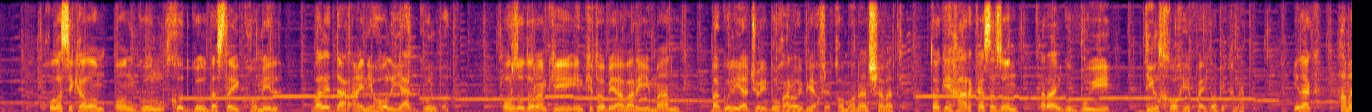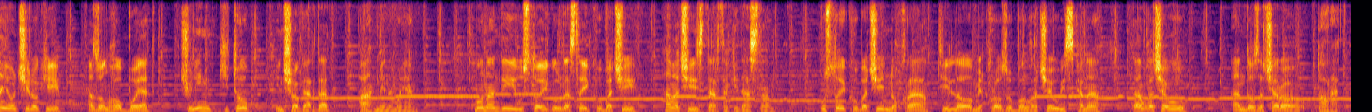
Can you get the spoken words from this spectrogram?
Хулоси калом он гул худ гулдастаи комил вале дар айни ҳол як гул буд. Орзу дорам ки ин китоби аварии ман ба гули аҷоибу ғароиби африқо монанд шавад то ки ҳар кас аз он рангу бӯи дилхоҳе пайдо бикунад. Инак ҳамаи он чиро ки аз онҳо бояд чунин китоб иншо гардад паҳн менамоям. Монанди устои гулдастаи кӯбачӣ ҳама чиз дар таки дастам. Устои кӯбачӣ нуқра тилло миқрозу болғачаву искана тамғачаву андозачаро дорад.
